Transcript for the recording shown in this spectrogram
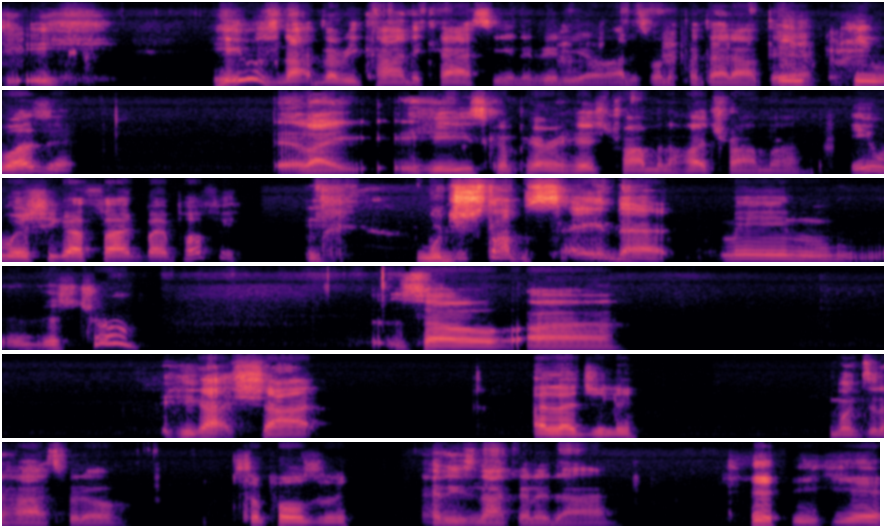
he, he was not very kind to Cassie in the video. I just want to put that out He, there. he wasn't. Like he's comparing his trauma to her trauma. He wish he got thighed by Puffy. Would you stop saying that? I mean, it's true. So uh he got shot, Allegedly, went to the hospital, supposedly. and he's not gonna die. yeah.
